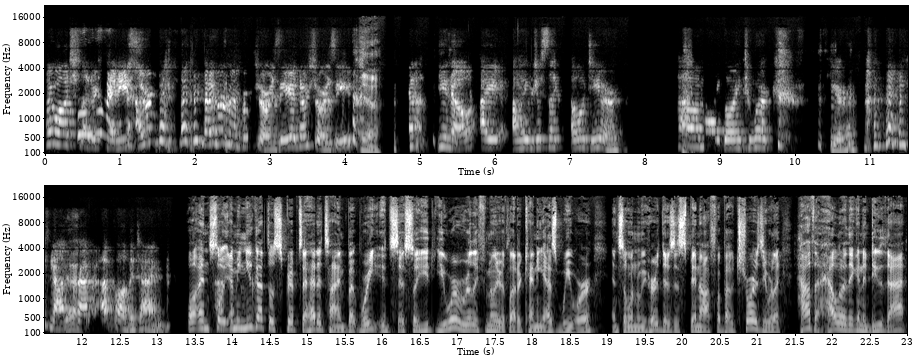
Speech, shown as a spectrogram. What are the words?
I watched Letterkenny. I remember, I remember Shoresy. I know Shoresy. Yeah. And, you know, I, I'm just like, oh dear, how am I going to work here and not Yeah. crack up all the time? Well, and so I mean, you got those scripts ahead of time, but were you, so you you were really familiar with Letterkenny as we were, and so when we heard there's a spin-off about Shoresy, we're like, how the hell are they going to do that?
